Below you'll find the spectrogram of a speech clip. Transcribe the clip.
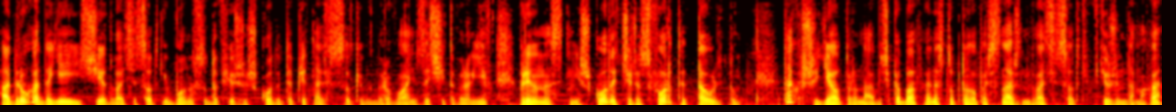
А друга дає їй ще 20% бонусу до ф'южн шкоди та 15% ігнорування защити ворогів при нанесенні шкоди через форти та ульту. Також є автор навичка бафає наступного персонажа на 20% ф'южн дамага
